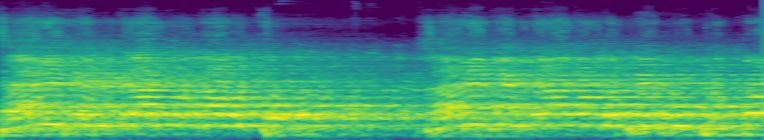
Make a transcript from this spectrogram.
శారీరక వికలాంగులు కావచ్చు. శారీరక వికలాంగులు మేము తక్కువ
